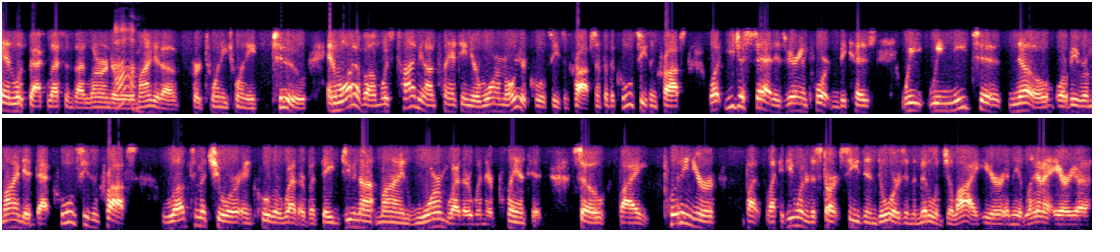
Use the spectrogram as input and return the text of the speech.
ten look back lessons I learned or Oh. were ah. reminded of for 2022. And one of them was timing on planting your warm or your cool season crops. And for the cool season crops, what you just said is very important because we we need to know or be reminded that cool season crops love to mature in cooler weather, but they do not mind warm weather when they're planted. So by putting your but like if you wanted to start seeds indoors in the middle of July here in the Atlanta area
